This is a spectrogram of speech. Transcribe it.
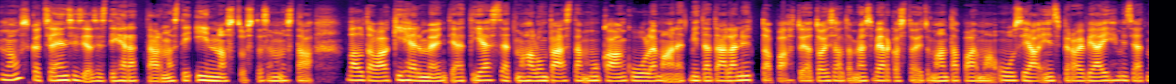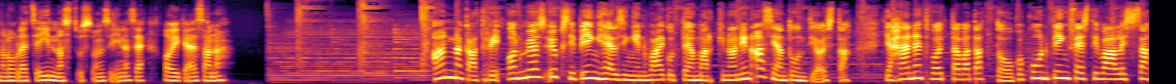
No mä uskon, että se ensisijaisesti herättää varmasti innostusta, semmoista valtavaa kihelmöintiä, että jes, että mä haluan päästä mukaan kuulemaan, että mitä täällä nyt tapahtuu ja toisaalta myös verkostoitumaan, tapaamaan uusia inspiroivia ihmisiä, että mä luulen, että se innostus on siinä se oikea sana. Anna-Katri on myös yksi Ping Helsingin vaikuttajamarkkinoinnin asiantuntijoista ja hänet voit tavata toukokuun Ping-festivaalissa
